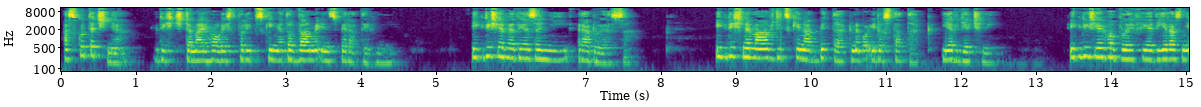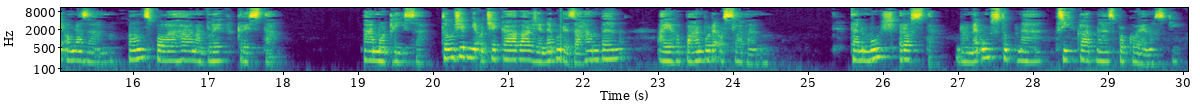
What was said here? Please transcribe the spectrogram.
A skutečně, když čteme jeho list Filipským, je to velmi inspirativní. I když je ve vězení, raduje se. I když nemá vždycky nadbytek nebo i dostatek, je vděčný. I když jeho vliv je výrazně omezen, on spoléhá na vliv Krista. A modlí se. Toužebně očekává, že nebude zahamben a jeho pán bude oslaven. Ten muž roste do neústupné, příkladné spokojenosti.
